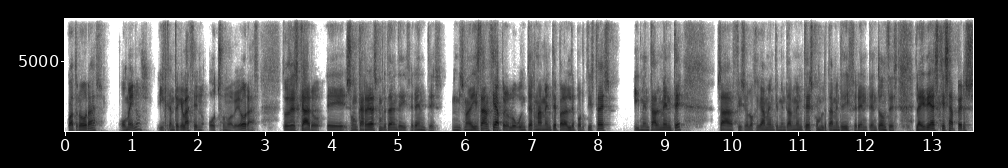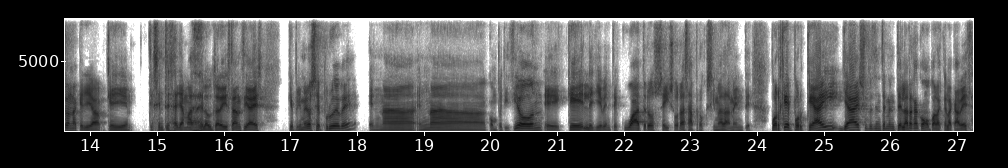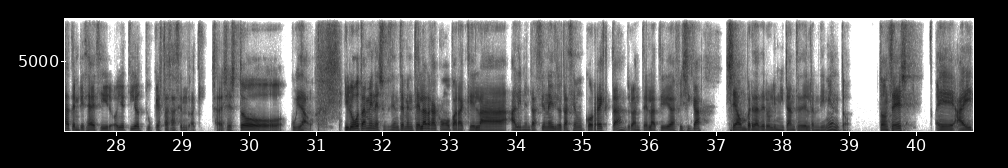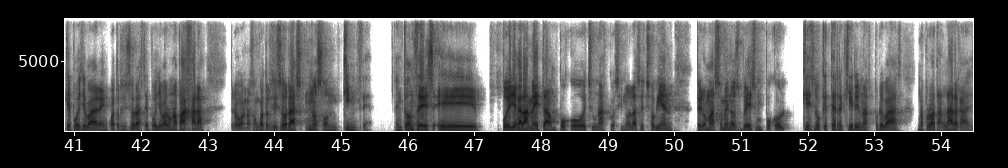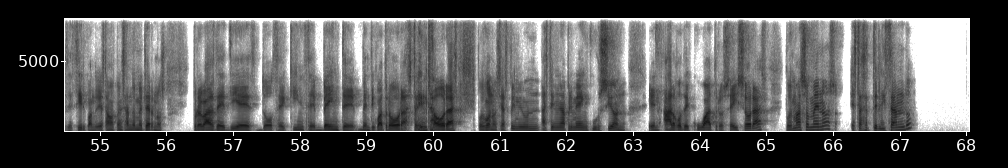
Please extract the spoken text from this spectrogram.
cuatro horas o menos, y gente que la hace en 8 o 9 horas. Entonces, claro, eh, son carreras completamente diferentes. Misma distancia, pero luego internamente para el deportista es y mentalmente, o sea, fisiológicamente y mentalmente es completamente diferente. Entonces, la idea es que esa persona que, llega, que, que siente esa llamada de la ultradistancia es que primero se pruebe en una, en una competición eh, que le lleve entre 4 o 6 horas aproximadamente. ¿Por qué? Porque ahí ya es suficientemente larga como para que la cabeza te empiece a decir, oye tío, ¿tú qué estás haciendo aquí? ¿Sabes? Esto, cuidado. Y luego también es suficientemente larga como para que la alimentación e hidratación correcta durante la actividad física sea un verdadero limitante del rendimiento. Entonces, eh, ahí te puedes llevar, en 4 o 6 horas te puedes llevar una pájara, pero bueno, son 4 o 6 horas, no son 15. Entonces, eh, puede llegar a meta un poco hecho un asco si no lo has hecho bien, pero más o menos ves un poco qué es lo que te requiere unas pruebas, una prueba tan larga. Es decir, cuando ya estamos pensando en meternos pruebas de 10, 12, 15, 20, 24 horas, 30 horas, pues bueno, si has, un, has tenido una primera incursión en algo de 4 o 6 horas, pues más o menos estás aterrizando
